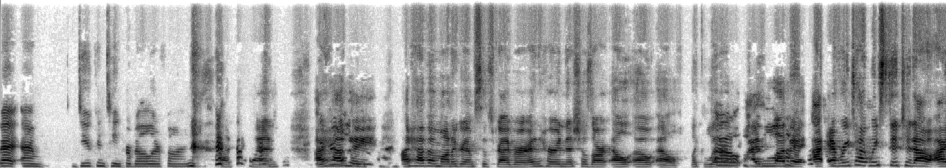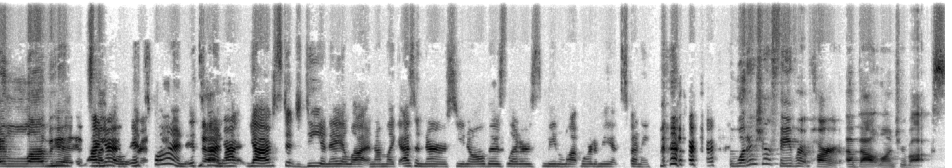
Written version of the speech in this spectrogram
But um, Duke and Tinkerbell are fun. That's fun. I really have a fun. I have a monogram subscriber and her initials are L O L. Like literally. Oh. I love it. I, every time we stitch it out, I love it. Mm, it's I know. Favorite. It's fun. It's yeah. fun. I, yeah, I've stitched DNA a lot and I'm like as a nurse, you know, all those letters mean a lot more to me. It's funny. what is your favorite part about Launch Your Box?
